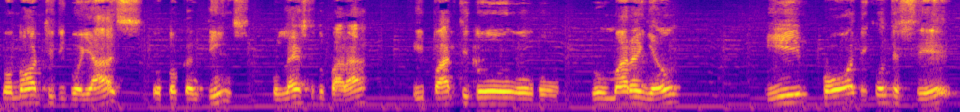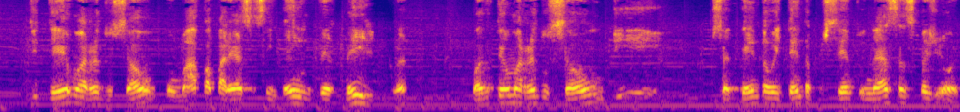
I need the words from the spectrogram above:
no norte de Goiás, no Tocantins, no leste do Pará e parte do, do Maranhão. E pode acontecer de ter uma redução, o mapa aparece assim bem vermelho, né? pode ter uma redução de 70%, 80% nessas regiões.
